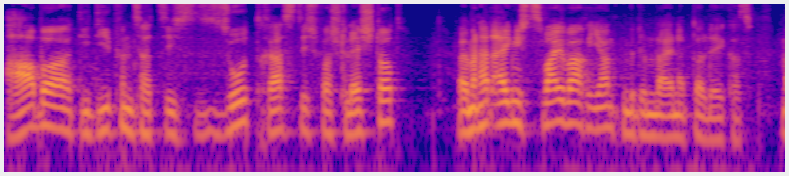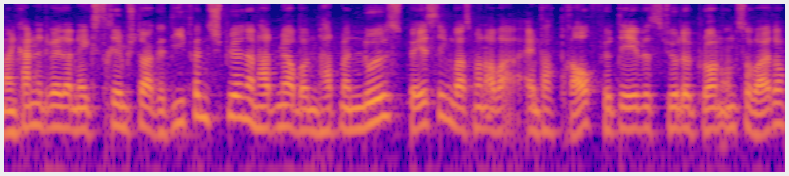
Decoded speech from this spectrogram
Aber die Defense hat sich so drastisch verschlechtert, weil man hat eigentlich zwei Varianten mit dem Lineup der Lakers. Man kann entweder eine extrem starke Defense spielen, dann hat man, aber, hat man null Spacing, was man aber einfach braucht für Davis, für LeBron und so weiter.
